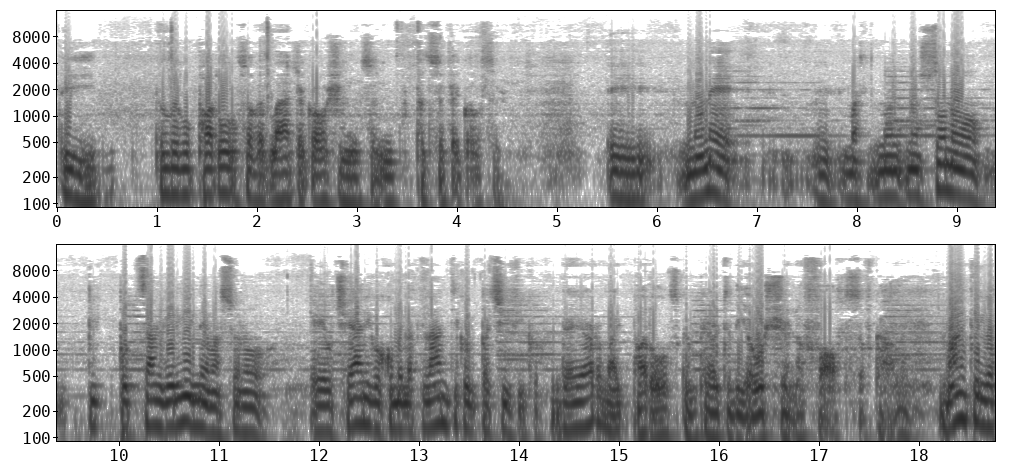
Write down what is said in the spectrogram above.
the the little puddles of Atlantic oceans and Pacific Ocean. E non, è, ma non, non sono pozzangherine, ma sono è oceanico come l'Atlantico e il Pacifico. They are like puddles compared to the ocean of faults of. Ma anche l'A-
